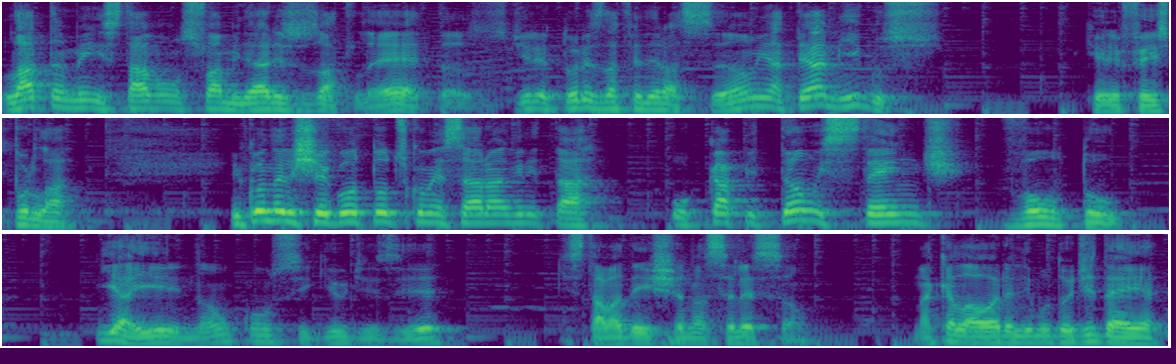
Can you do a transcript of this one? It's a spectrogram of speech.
Lá também estavam os familiares dos atletas, os diretores da federação e até amigos que ele fez por lá. E quando ele chegou, todos começaram a gritar: O capitão Stand voltou. E aí ele não conseguiu dizer que estava deixando a seleção. Naquela hora ele mudou de ideia.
